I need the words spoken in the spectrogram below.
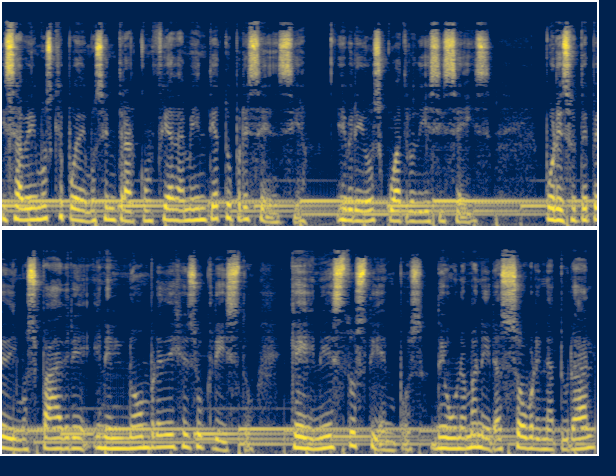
Y sabemos que podemos entrar confiadamente a tu presencia. Hebreos 4:16. Por eso te pedimos, Padre, en el nombre de Jesucristo, que en estos tiempos, de una manera sobrenatural,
